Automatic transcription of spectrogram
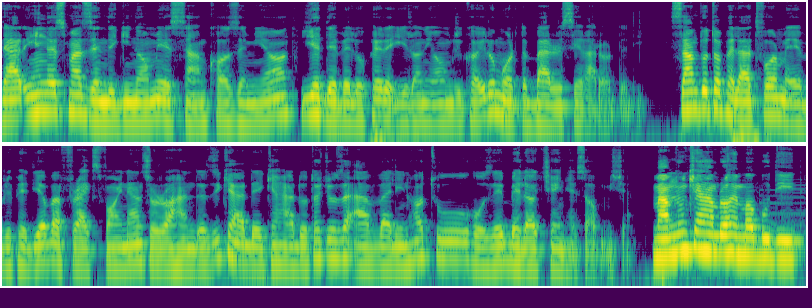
در این قسمت زندگی نامه سم کاظمیان یه developer ایرانی آمریکایی رو مورد بررسی قرار دادیم. سم دوتا پلتفرم اوریپدیا و فرکس فایننس رو راه اندازی کرده که هر دوتا جز اولین ها تو حوزه بلاکچین حساب میشه. ممنون که همراه ما بودید.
